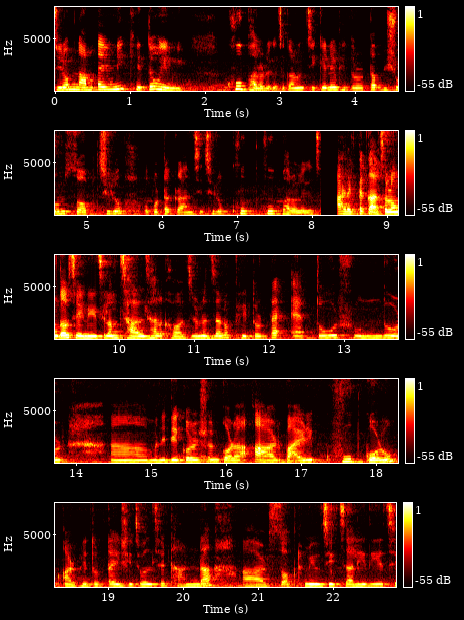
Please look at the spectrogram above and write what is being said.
যেরকম নামটা ইউনিক খেতেও ইউনিক খুব ভালো লেগেছে, কারণ চিকেনের ভেতরটা ভীষণ সফট ছিল, ওপরটা ক্রাঞ্চি ছিল, খুব খুব ভালো লেগেছে। আর একটা কাঁচা লঙ্কাও চেয়ে নিয়েছিলাম ঝাল ঝাল খাওয়ার জন্য। যেন ভেতরটা এত সুন্দর মানে ডেকোরেশন করা আর বাইরে খুব গরম আর ভেতরটা এসি চলছে ঠান্ডা আর সফট মিউজিক চালিয়ে দিয়েছে।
